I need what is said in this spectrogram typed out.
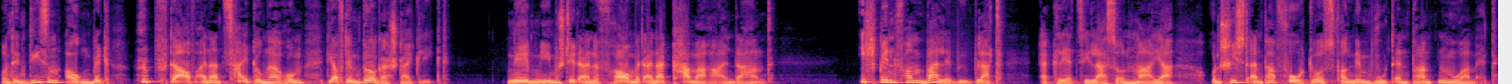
und in diesem Augenblick hüpft er auf einer Zeitung herum, die auf dem Bürgersteig liegt. Neben ihm steht eine Frau mit einer Kamera in der Hand. Ich bin vom Wallebüblatt, erklärt sie Lasse und Maja und schießt ein paar Fotos von dem wutentbrannten Muhammad.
